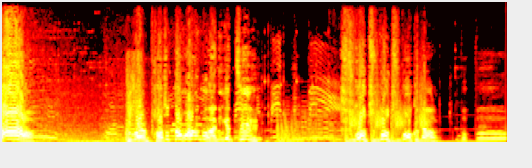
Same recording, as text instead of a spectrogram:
야! 그걸 봐줬다고 하는 건 아니겠지? 죽어 죽어 죽어 그냥 뿌뿌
